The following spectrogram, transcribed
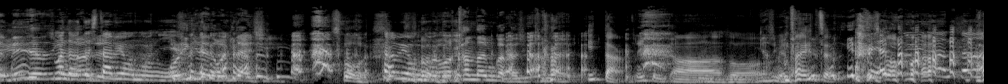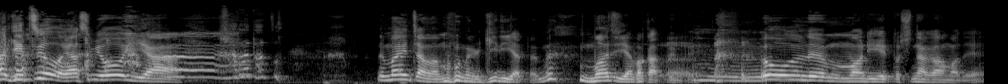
えいなまだ私食べよんのに俺行きたいとこ行きたいし。そう。食べよんのに俺神田向かったし。行ったん？行った行った。ああそう。休みやった。前ちゃんあ月曜は休み多いや腹立つ。で舞ちゃんはもうなんかギリやったねマジやばかったん。でほんでマリエと品川まで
